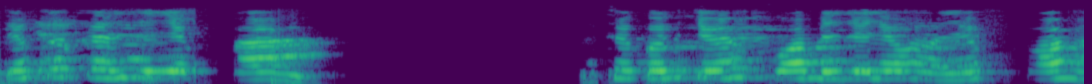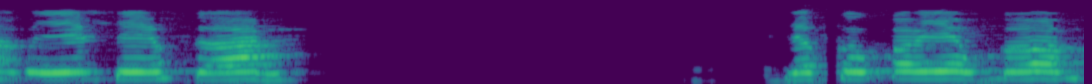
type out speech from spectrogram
Yokokaziyakan se construyó con Villayakan Villayakan Yokokaziyakan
